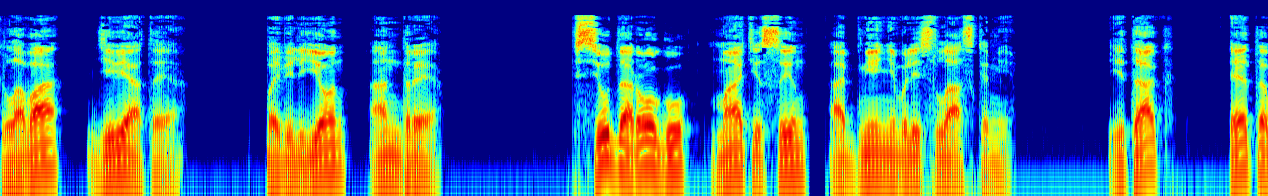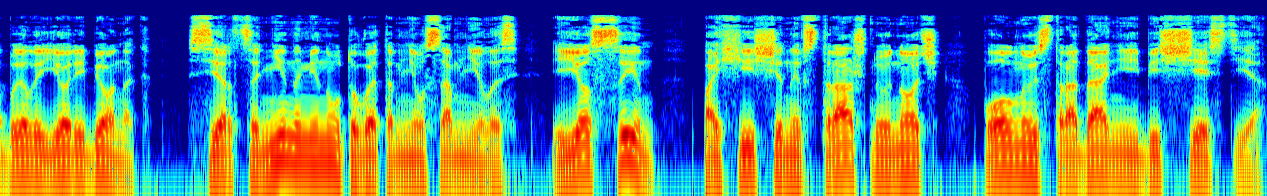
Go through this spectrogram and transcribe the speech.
Глава 9. Павильон Андре. Всю дорогу мать и сын обменивались ласками. Итак, это был ее ребенок. Сердце ни на минуту в этом не усомнилось. Ее сын, похищенный в страшную ночь, полную страданий и бесчестия.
